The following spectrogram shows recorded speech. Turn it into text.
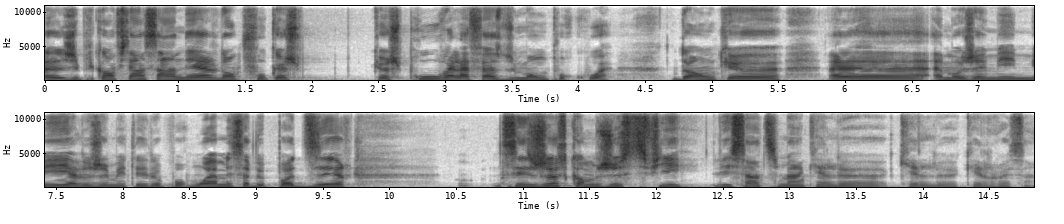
euh, j'ai plus confiance en elle, donc faut que je que je prouve à la face du monde pourquoi. Donc, euh, elle, elle m'a jamais aimé, elle a jamais été là pour moi, mais ça veut pas dire c'est juste comme justifier les sentiments qu'elle qu'elle qu'elle ressent.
